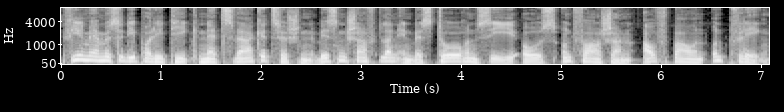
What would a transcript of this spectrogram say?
Vielmehr müsse die Politik Netzwerke zwischen Wissenschaftlern, Investoren, CEOs und Forschern aufbauen und pflegen.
